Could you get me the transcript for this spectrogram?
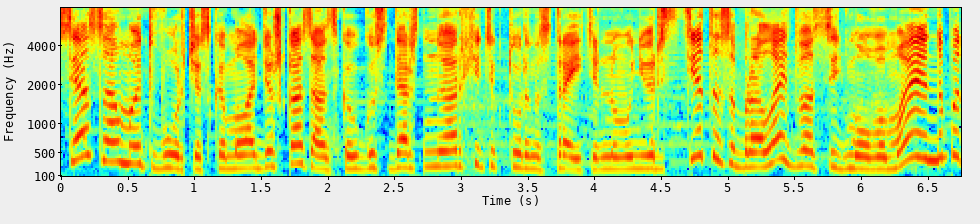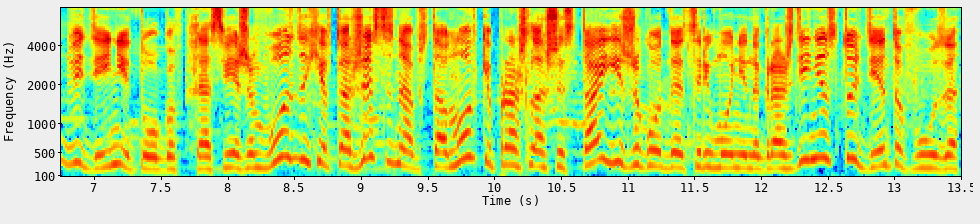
Вся самая творческая молодежь Казанского государственного архитектурно-строительного университета собралась 27 мая на подведение итогов. На свежем воздухе в торжественной обстановке прошла шестая ежегодная церемония награждения студентов вуза.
